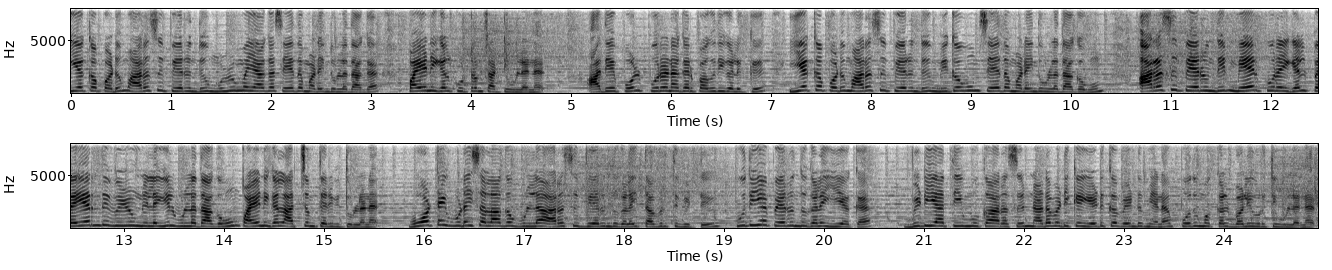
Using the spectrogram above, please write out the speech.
இயக்கப்படும் அரசு பேருந்து முழுமையாக சேதமடைந்துள்ளதாக பயணிகள் குற்றம் சாட்டியுள்ளனர். அதேபோல் புறநகர் பகுதிகளுக்கு இயக்கப்படும் அரசு பேருந்து மிகவும் சேதமடைந்துள்ளதாகவும் அரசு பேருந்தின் மேற்கூரைகள் பெயர்ந்து விழும் நிலையில் உள்ளதாகவும் பயணிகள் அச்சம் தெரிவித்துள்ளனர் ஓட்டை உடைசலாக உள்ள அரசு பேருந்துகளை தவிர்த்துவிட்டு புதிய பேருந்துகளை இயக்க விடியா திமுக அரசு நடவடிக்கை எடுக்க வேண்டும் என பொதுமக்கள் வலியுறுத்தியுள்ளனர்.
